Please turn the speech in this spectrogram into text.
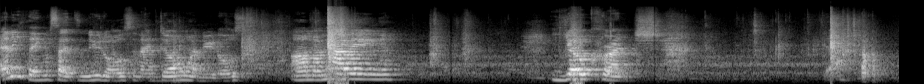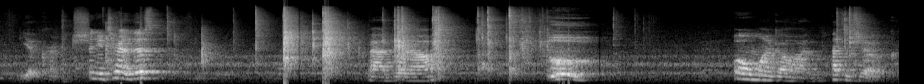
anything besides noodles and I don't want noodles, um, I'm having Yo Crunch. Yeah, Yo Crunch. And you turn this bad boy off. oh my god. That's a joke.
